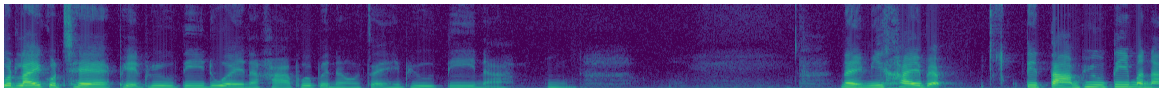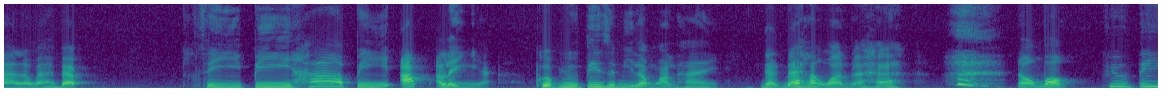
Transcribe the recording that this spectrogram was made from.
กดไลค์กดแชร์เพจพิวตี้ด้วยนะคะ เพื่อเป็นกำลังใจให้พิวตี้นะไหนมีใครแบบติดตามพิวตี้มานานแล้วไหมแบบสี่ปีห้าปีอัพอะไรเงี้ย เผื่อพิวตี้จะมีรางวัลให้ อยากได้รางวัลไหมฮะน้องบอกพิวตี้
